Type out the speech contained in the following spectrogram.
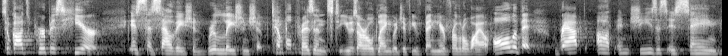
So, God's purpose here is the salvation, relationship, temple presence, to use our old language if you've been here for a little while. All of it wrapped up. And Jesus is saying,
